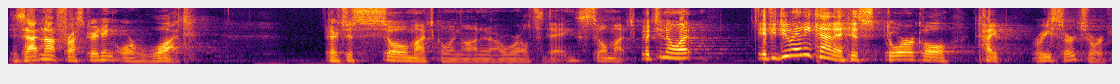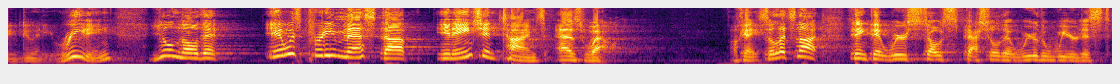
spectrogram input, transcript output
Is that not frustrating or what? There's just so much going on in our world today. So much. But you know what? If you do any kind of historical type research or if you do any reading, you'll know that it was pretty messed up in ancient times as well. Okay, so let's not think that we're so special that we're the weirdest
